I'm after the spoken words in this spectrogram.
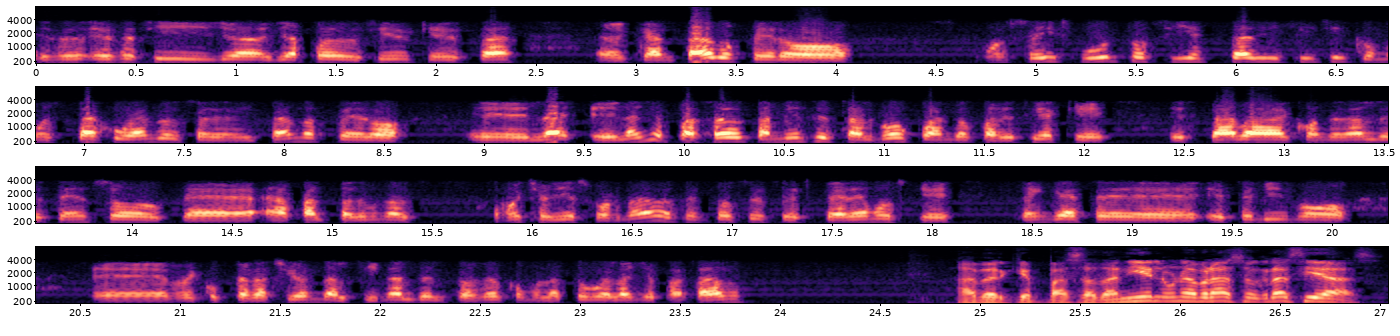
Es sí, ya, ya puedo decir que está cantado, pero con seis puntos sí está difícil como está jugando el Salernitana, pero eh, el año pasado también se salvó cuando parecía que estaba condenado al descenso a falta de unas ocho o diez jornadas, entonces esperemos que tenga ese, ese mismo eh, recuperación al final del torneo como la tuvo el año pasado. A ver qué pasa. Daniel, un abrazo, gracias.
